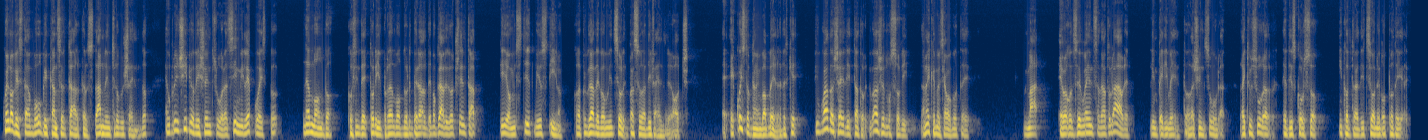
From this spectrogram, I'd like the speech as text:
Quello che sta Vogue e Cancel Culture stanno introducendo è un principio di censura simile a questo nel mondo cosiddetto libero, nel mondo liberale democratico occidentale, che io mi, sti- mi ostino con la più grande convinzione passo da difendere oggi. E, e questo non va bene, perché più quando c'è il dittatore, più quando c'è Mussolini, non è che noi siamo contenti, ma è una conseguenza naturale l'impedimento, la censura, la chiusura del discorso in contraddizione col potere.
